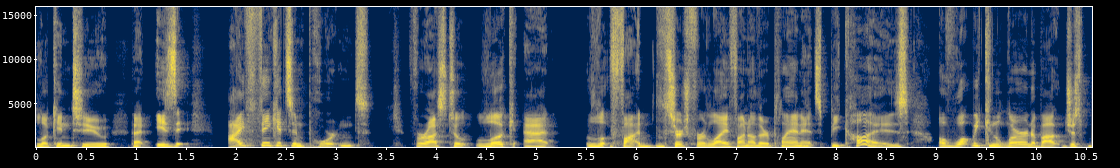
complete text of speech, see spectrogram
look into that. Is it? I think it's important for us to look at look, find, search for life on other planets because of what we can learn about just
